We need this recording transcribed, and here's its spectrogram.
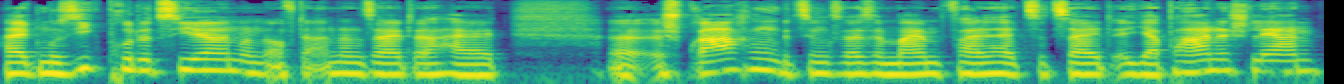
halt Musik produzieren und auf der anderen Seite halt äh, Sprachen, beziehungsweise in meinem Fall halt zurzeit äh, Japanisch lernen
